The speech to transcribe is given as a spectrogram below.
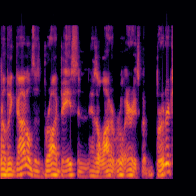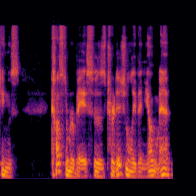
Well, McDonald's is broad based and has a lot of rural areas, but Burger King's customer base has traditionally been young men.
